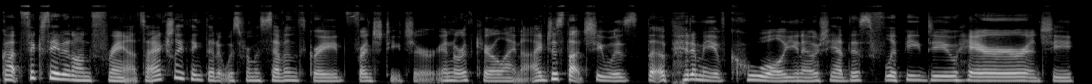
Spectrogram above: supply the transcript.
got fixated on France. I actually think that it was from a seventh grade French teacher in North Carolina. I just thought she was the epitome of cool. You know, she had this flippy do hair and she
